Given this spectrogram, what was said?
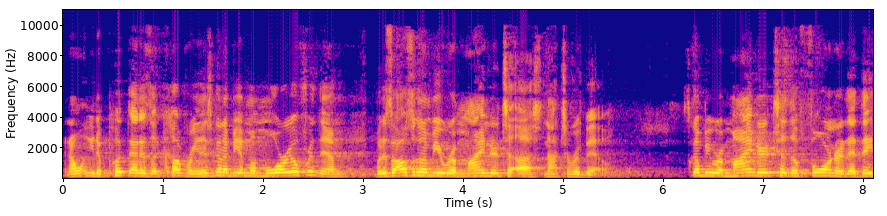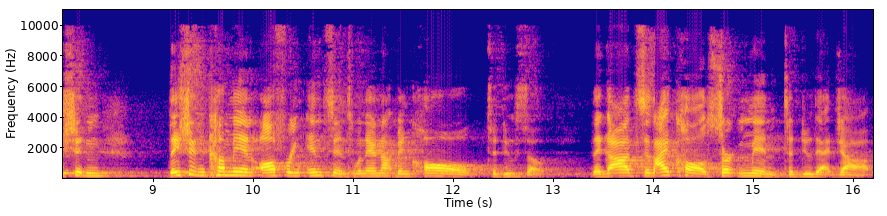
And I want you to put that as a covering. It's going to be a memorial for them, but it's also going to be a reminder to us not to rebel. It's going to be a reminder to the foreigner that they shouldn't, they shouldn't come in offering incense when they're not been called to do so. That God says, I called certain men to do that job.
